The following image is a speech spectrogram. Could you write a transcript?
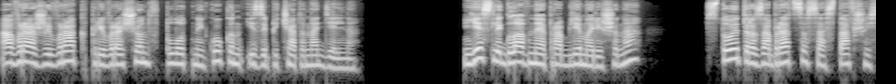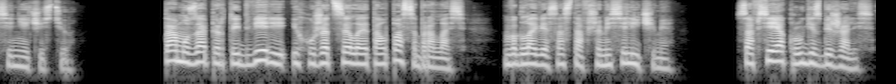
а вражий враг превращен в плотный кокон и запечатан отдельно. Если главная проблема решена, стоит разобраться с оставшейся нечистью. Там у запертой двери их уже целая толпа собралась, во главе с оставшимися личами. Со всей округи сбежались.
